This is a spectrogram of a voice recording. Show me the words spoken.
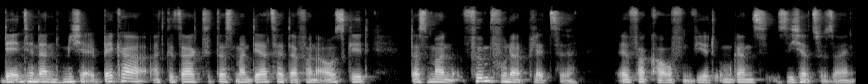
Der Intendant Michael Becker hat gesagt, dass man derzeit davon ausgeht, dass man 500 Plätze äh, verkaufen wird, um ganz sicher zu sein.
